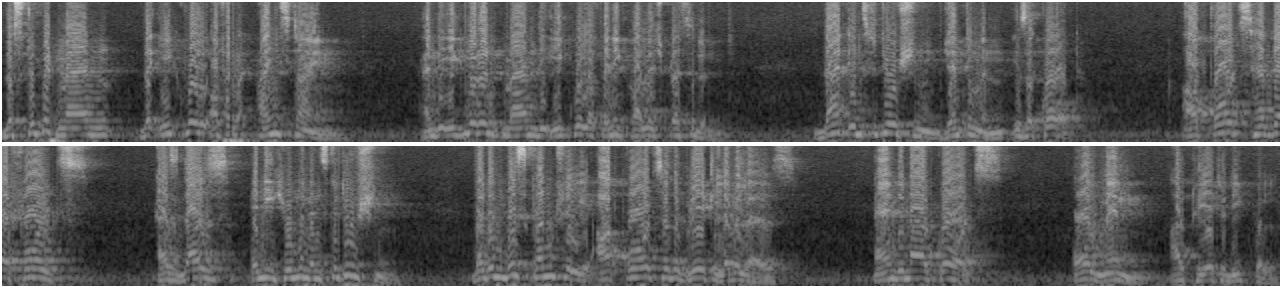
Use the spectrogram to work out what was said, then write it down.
the stupid man the equal of an Einstein, and the ignorant man the equal of any college president. That institution, gentlemen, is a court. Our courts have their faults, as does any human institution. But in this country, our courts are the great levelers, and in our courts, all men are created equal.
